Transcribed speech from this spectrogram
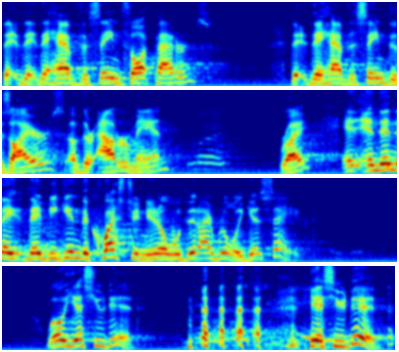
They, they, they have the same thought patterns, they, they have the same desires of their outer man, right? And, and then they, they begin to question, you know, well, did I really get saved? Well, yes, you did. yes, you did.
